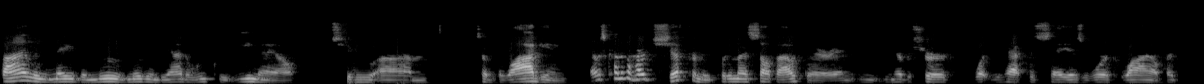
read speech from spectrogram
finally made the move, moving beyond a weekly email to um, to blogging, that was kind of a hard shift for me, putting myself out there, and you're never sure what you have to say is worthwhile. But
